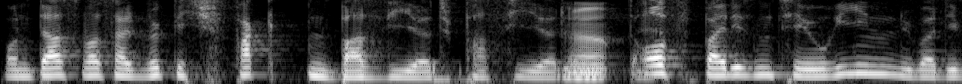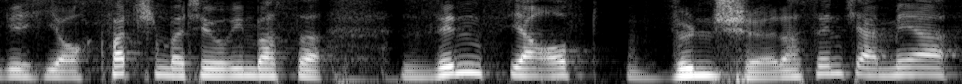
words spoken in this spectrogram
und das, was halt wirklich faktenbasiert passiert. Ja. Und oft bei diesen Theorien, über die wir hier auch quatschen bei Theorienbuster, sind es ja oft Wünsche. Das sind ja mehr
